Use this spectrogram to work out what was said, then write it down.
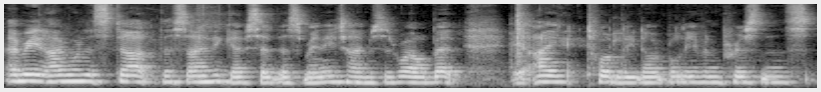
I mean, I want to start this. I think I've said this many times as well, but I totally don't believe in prisons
